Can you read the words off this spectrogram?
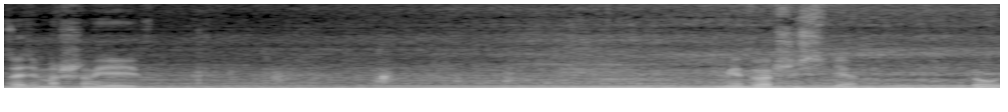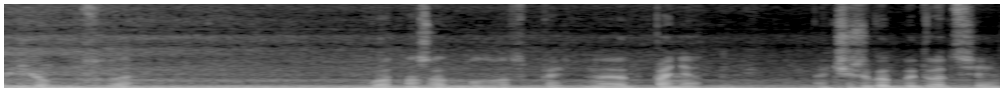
Сзади машина едет. Мне 26 лет. Ё- Ёбнуться, да? Год назад был 25. Ну, это понятно. А через год будет 27.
